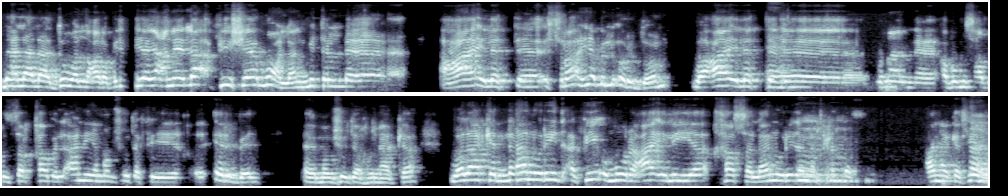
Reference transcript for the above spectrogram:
لا لا لا دول عربيه يعني لا في شيء معلن مثل آه، عائلة اسراء هي بالأردن وعائلة كمان أبو مصعب الزرقاوي الآن هي موجودة في اربد موجودة هناك ولكن لا نريد في أمور عائلية خاصة لا نريد أن نتحدث عنها كثيرا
